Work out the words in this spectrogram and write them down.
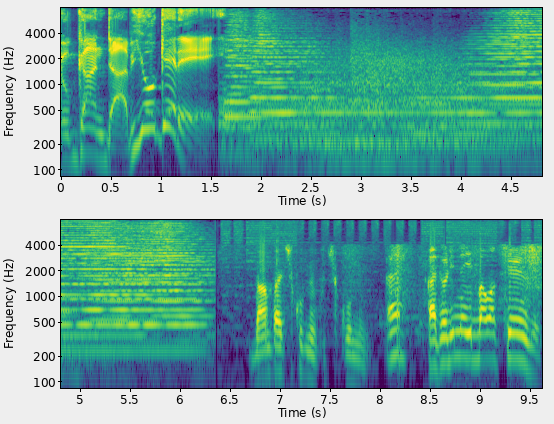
uganda. Byogere. Bampa kikumi ku kikumi. Eh, kati olina iba wa kenzo? Eh,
